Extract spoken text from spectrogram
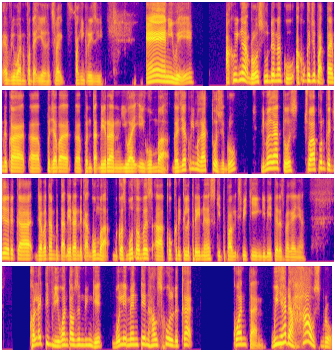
everyone for that year. It's like fucking crazy. Anyway Aku ingat bro, student aku, aku kerja part time dekat uh, pejabat uh, pentadbiran UIA Gombak. Gaji aku 500 je bro. 500, Chua pun kerja dekat Jabatan Pentadbiran dekat Gombak because both of hmm. us are co-curricular trainers, kita public speaking, debater dan sebagainya. Collectively RM1,000 boleh maintain household dekat Kuantan. We had a house bro.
